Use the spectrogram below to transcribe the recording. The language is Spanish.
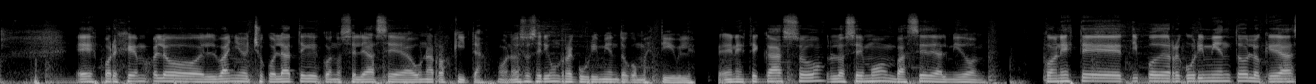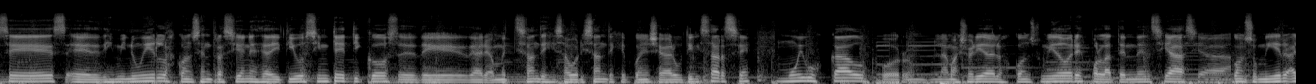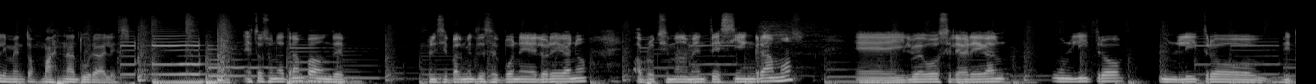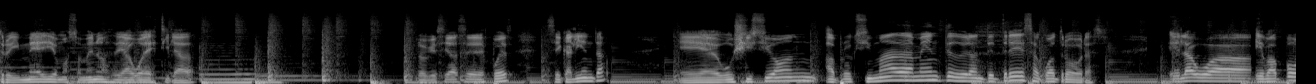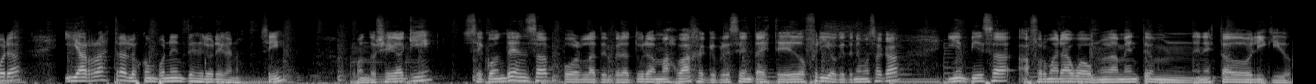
es, por ejemplo, el baño de chocolate cuando se le hace a una rosquita. Bueno, eso sería un recubrimiento comestible. En este caso lo hacemos en base de almidón. Con este tipo de recubrimiento lo que hace es eh, disminuir las concentraciones de aditivos sintéticos, eh, de, aromatizantes y saborizantes que pueden llegar a utilizarse, muy buscado por la mayoría de los consumidores por la tendencia hacia consumir alimentos más naturales. Esto es una trampa donde principalmente se pone el orégano, aproximadamente 100 gramos, eh, y luego se le agregan un litro un litro, litro y medio más o menos de agua destilada. Lo que se hace después, se calienta, eh, ebullición aproximadamente durante 3 a 4 horas. El agua evapora y arrastra los componentes del orégano, ¿sí? Cuando llega aquí, se condensa por la temperatura más baja que presenta este dedo frío que tenemos acá y empieza a formar agua nuevamente en estado líquido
